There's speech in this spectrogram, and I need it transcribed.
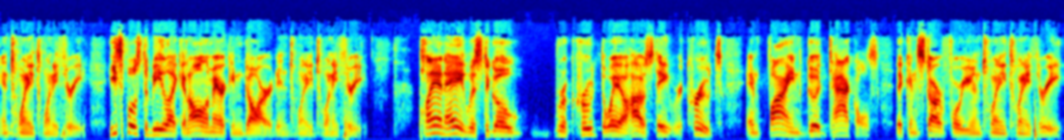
in 2023. He's supposed to be like an All American guard in 2023. Plan A was to go recruit the way Ohio State recruits and find good tackles that can start for you in 2023.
